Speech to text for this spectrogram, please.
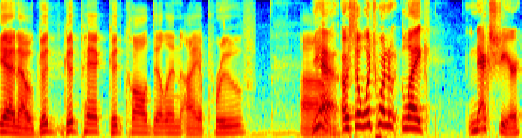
yeah, no, good, good pick, good call, Dylan. I approve. Um, yeah. Oh, so which one, like, next year,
